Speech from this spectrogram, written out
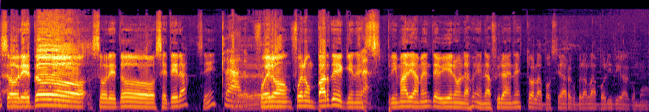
sobre todo, sobre todo Cetera, ¿sí? Claro. Fueron, fueron parte de quienes primariamente vieron en la figura de Néstor la posibilidad de recuperar la política como,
